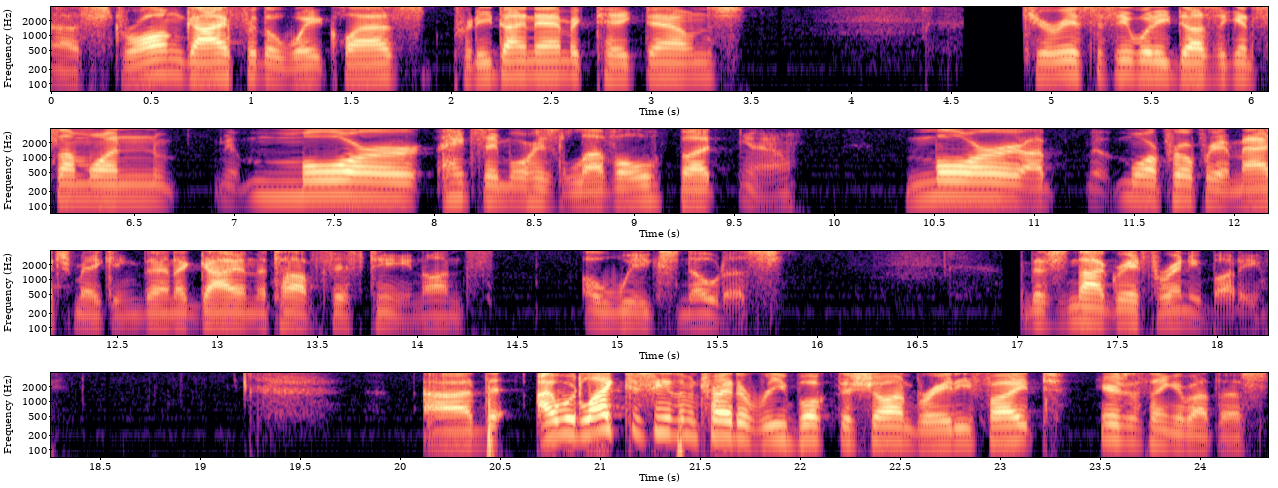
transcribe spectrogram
A strong guy for the weight class, pretty dynamic takedowns. Curious to see what he does against someone more I hate to say more his level, but you know, more uh, more appropriate matchmaking than a guy in the top 15 on a week's notice. This is not great for anybody. Uh, th- I would like to see them try to rebook the Sean Brady fight. Here's the thing about this.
